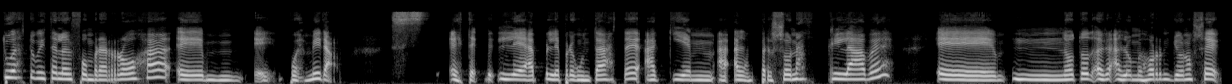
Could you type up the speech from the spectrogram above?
Tú estuviste en la alfombra roja, em, eh, pues mira, este, le, preguntaste a quien, a, las personas clave, no a lo mejor yo no sé,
